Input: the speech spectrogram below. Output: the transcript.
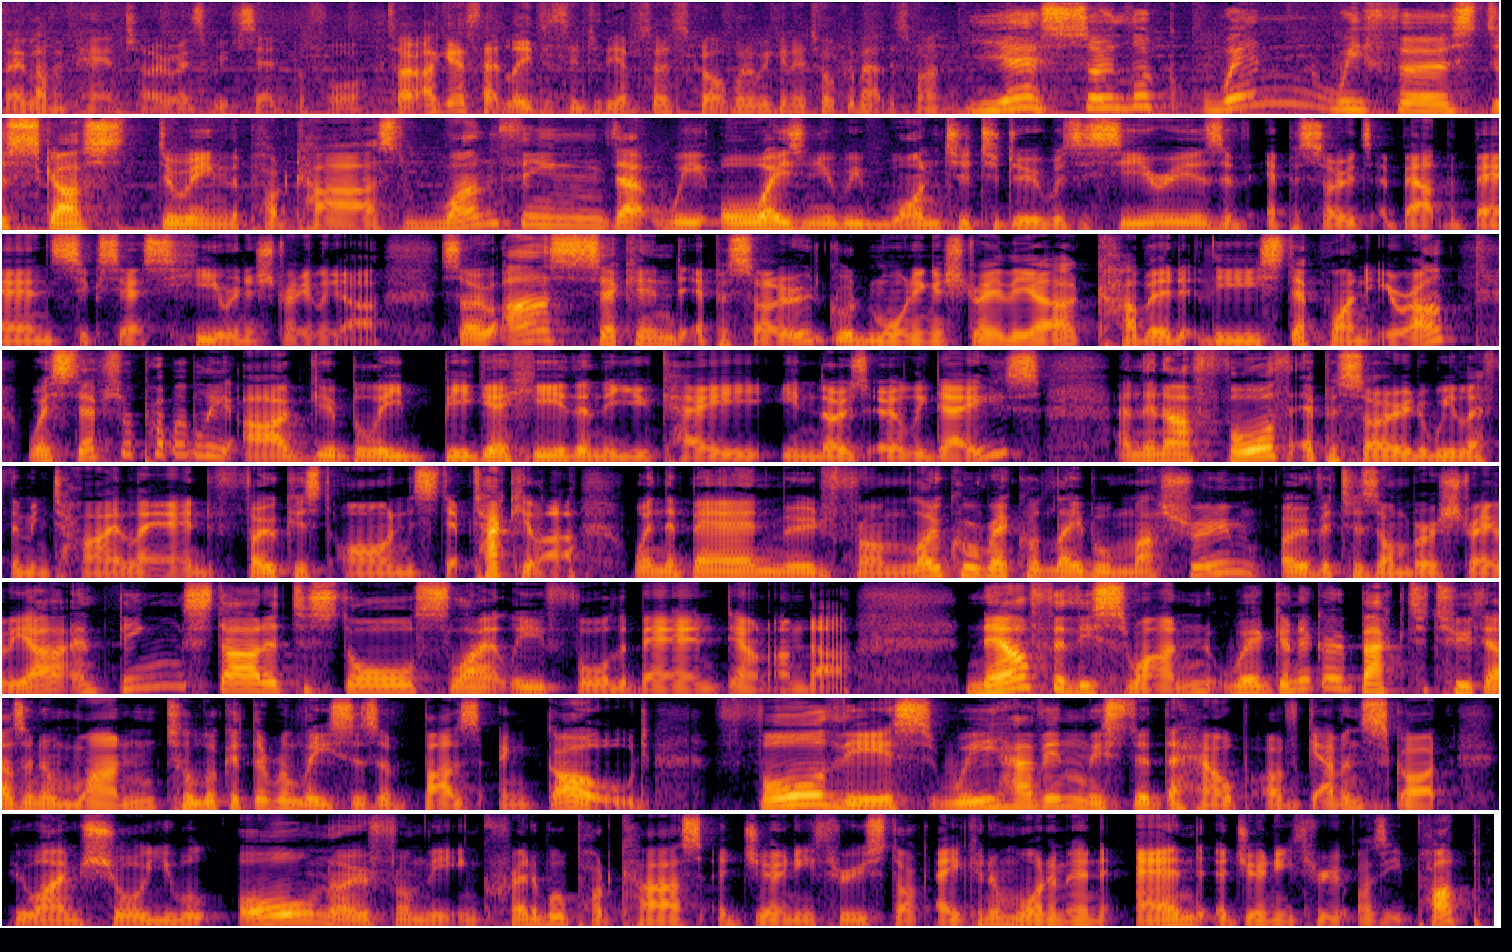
They love a panto, as we've said before. So I guess that leads us into the episode, Scott. What are we going to talk about this one? Yes, so look, when we first discussed doing the podcast, one thing that we always knew we wanted to do was a series of episodes about the band's success here in Australia. So, our second episode, Good Morning Australia, covered the Step 1 era, where steps were probably arguably bigger here than the UK in those early days. And then our fourth episode, we left them in Thailand, focused on Steptacular, when the band moved from local record label Mushroom over to Zomba Australia, and things started to stall slightly for the band down under. Now, for this one, we're going to go back to 2001 to look at the releases of Buzz and Gold. For this, we have enlisted the help of Gavin Scott, who I'm sure you will all know from the incredible podcast A Journey Through Stock Aitken and Waterman and A Journey Through Aussie Pop.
